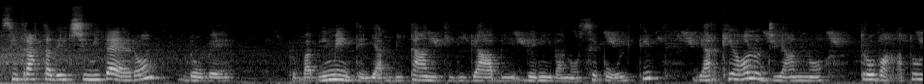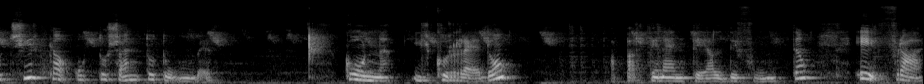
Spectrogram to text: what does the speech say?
Si tratta del cimitero dove probabilmente gli abitanti di Gabi venivano sepolti, gli archeologi hanno trovato circa 800 tombe con il corredo appartenente al defunto e fra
